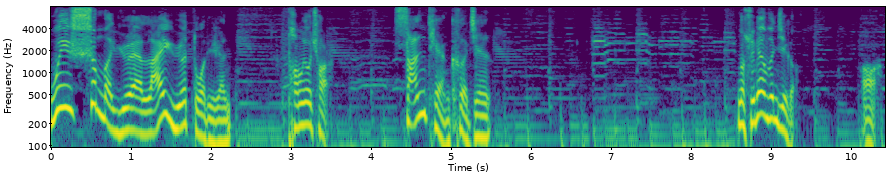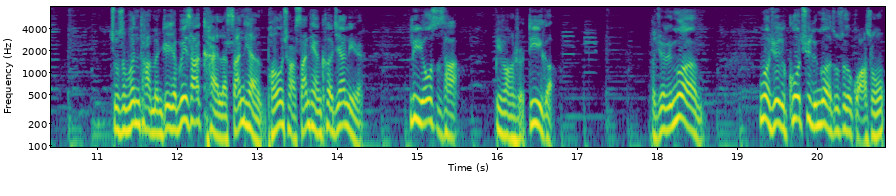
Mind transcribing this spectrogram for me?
为什么越来越多的人朋友圈三天可见？我随便问几个啊，就是问他们这些为啥开了三天朋友圈三天可见的人，理由是啥？比方说，第一个。他觉得我，我觉得过去的我就是个瓜怂。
